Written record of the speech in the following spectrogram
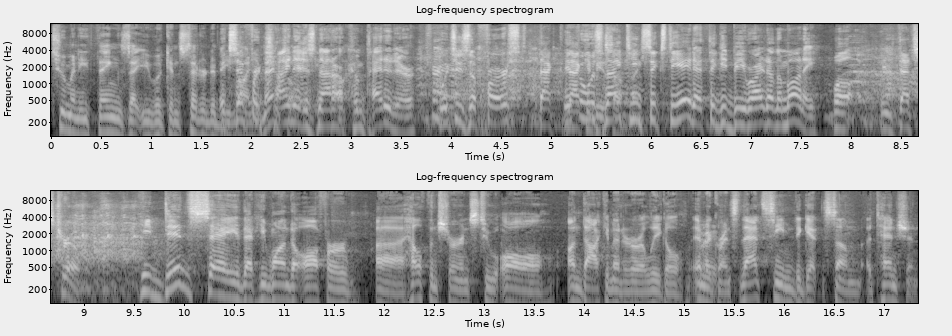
too many things that you would consider to be Except for China is not our competitor, which is a first. That, if that it was 1968, I think he'd be right on the money. Well, that's true. He did say that he wanted to offer uh, health insurance to all undocumented or illegal immigrants. Right. That seemed to get some attention.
